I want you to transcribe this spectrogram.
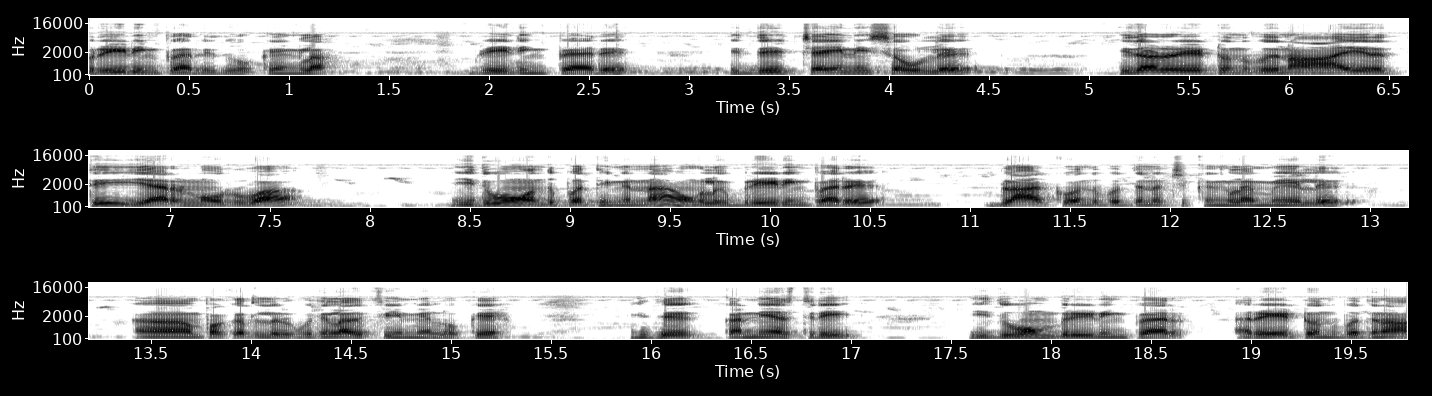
ப்ரீடிங் பேர் இது ஓகேங்களா ப்ரீடிங் பேரு இது சைனீஸ் சவுலு இதோட ரேட் வந்து பார்த்திங்கன்னா ஆயிரத்தி இரநூறுவா. இதுவும் வந்து பார்த்திங்கன்னா உங்களுக்கு ப்ரீடிங் பேரு பிளாக் வந்து பார்த்திங்கன்னா வச்சுக்கோங்களேன் மேலு பக்கத்தில் இருக்குது பார்த்திங்களா? அது ஃபீமேல் ஓகே இது கன்னியாஸ்திரி. இதுவும் ப்ரீடிங் பேர் ரேட் வந்து பார்த்தீங்கன்னா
